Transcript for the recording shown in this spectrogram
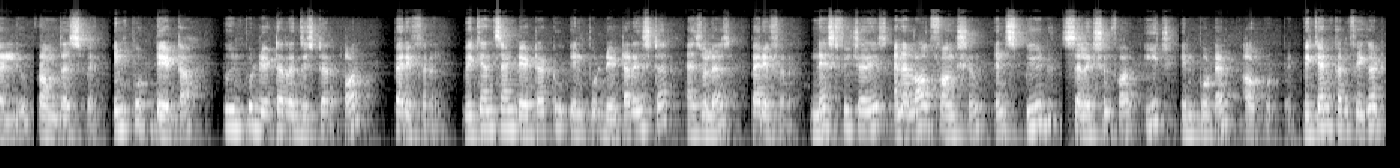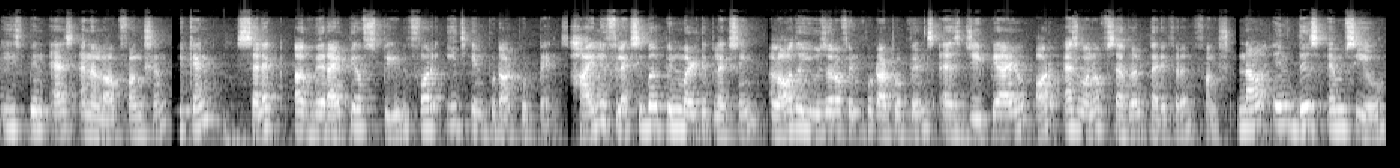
value from this pin. Input data to input data register or peripheral. We can send data to input data register as well as peripheral. Next feature is analog function and speed selection for each input and output pin. We can configure each pin as analog function. We can select a variety of speed for each input output pins. Highly flexible pin multiplexing allow the user of input output pins as GPIO or as one of several peripheral functions. Now in this MCU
